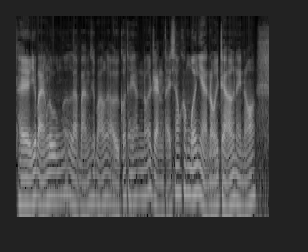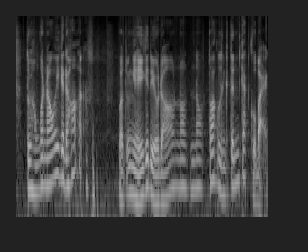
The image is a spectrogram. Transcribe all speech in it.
Thề với bạn luôn là bạn sẽ bảo là ừ có thể anh nói rằng tại sao không ở nhà nội trợ này nó tôi không có nói cái đó và tôi nghĩ cái điều đó nó nó toát lên cái tính cách của bạn.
